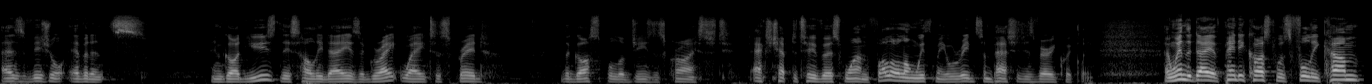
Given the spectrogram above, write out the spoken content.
as visual evidence. And God used this holy day as a great way to spread the gospel of Jesus Christ. Acts chapter 2, verse 1. Follow along with me. We'll read some passages very quickly. And when the day of Pentecost was fully come,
